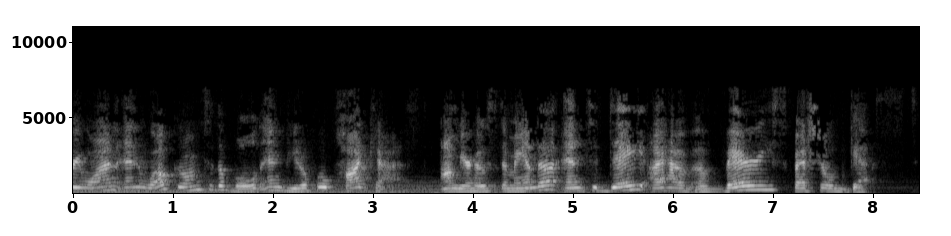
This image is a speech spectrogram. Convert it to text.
everyone, and welcome to the Bold and Beautiful podcast. I'm your host, Amanda, and today I have a very special guest.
